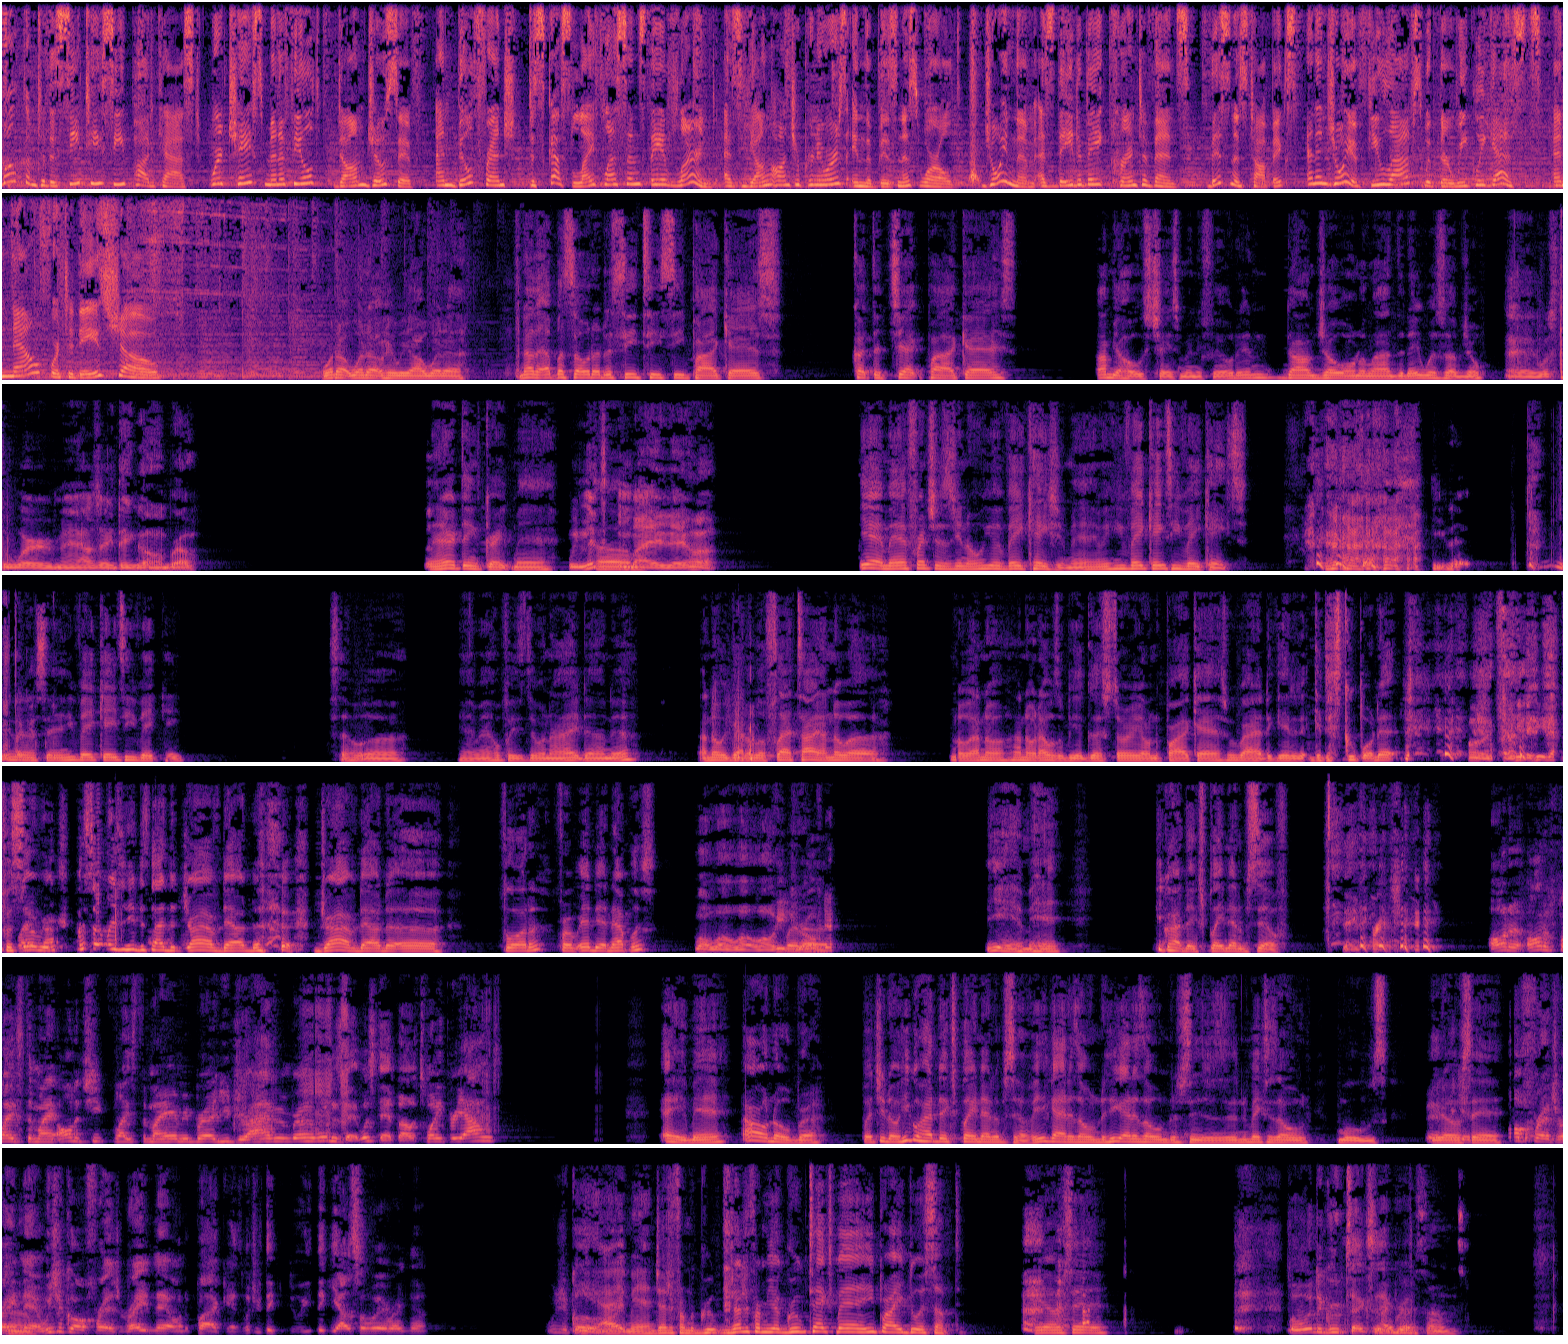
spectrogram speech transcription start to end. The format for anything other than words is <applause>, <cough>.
Welcome to the CTC podcast, where Chase Minifield, Dom Joseph, and Bill French discuss life lessons they have learned as young entrepreneurs in the business world. Join them as they debate current events, business topics, and enjoy a few laughs with their weekly guests. And now for today's show. What up, what up? Here we are with a, another episode of the CTC podcast, Cut the Check podcast. I'm your host, Chase Minifield, and Dom Joe on the line today. What's up, Joe? Hey, what's the word, man? How's everything going, bro? Man, everything's great, man. We missed Um, somebody today, huh? Yeah, man, French is, you know, you're vacation, man. When he vacates, he vacates. <laughs> <laughs> You know what I'm saying? He vacates, he vacates. So, uh, yeah, man, hopefully he's doing all right down there. I know he got a little flat tire. I know, uh, no, I know, I know that was gonna be a good story on the podcast. We might have to get it, get the scoop on that. <laughs> Hold so he- he for some reason, for some reason, he decided to drive down the <laughs> drive down to uh, Florida from Indianapolis. Whoa, whoa, whoa, whoa! He But, drove uh, there. Yeah, man, he gonna have to explain that himself. They French. <laughs> all the all the flights to my all the cheap flights to Miami, bro. You driving, bro? What is that? What's that? About twenty three hours? Hey, man, I don't know, bruh. But you know, he gonna have to explain that himself. He got his own, he got his own decisions and he makes his own moves. You know what I'm saying? Call French right Uh. now. We should call French right now on the podcast. What you think you doing? You think he out somewhere right now? We should call him Yeah, hey, right man. Judging from the group, judging from your group text, man, he probably doing something. You know what I'm saying? <laughs> But what the group text say, bro? something.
